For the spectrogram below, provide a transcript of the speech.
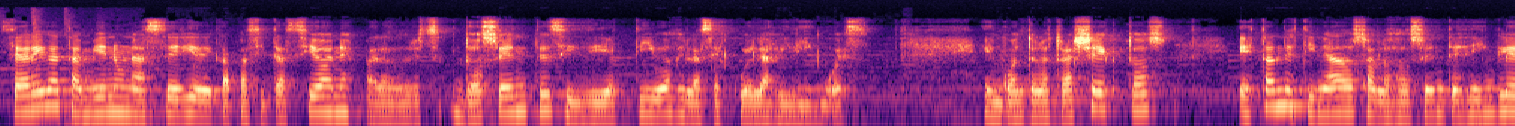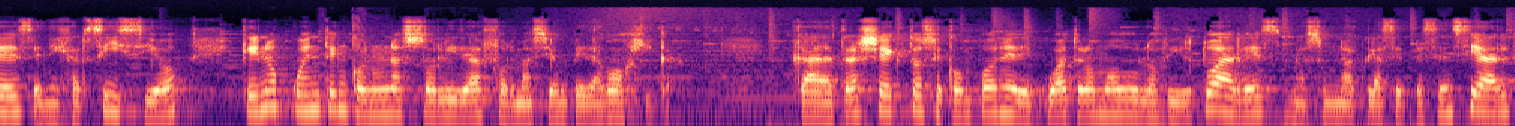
Se agrega también una serie de capacitaciones para docentes y directivos de las escuelas bilingües. En cuanto a los trayectos, están destinados a los docentes de inglés en ejercicio que no cuenten con una sólida formación pedagógica. Cada trayecto se compone de cuatro módulos virtuales más una clase presencial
